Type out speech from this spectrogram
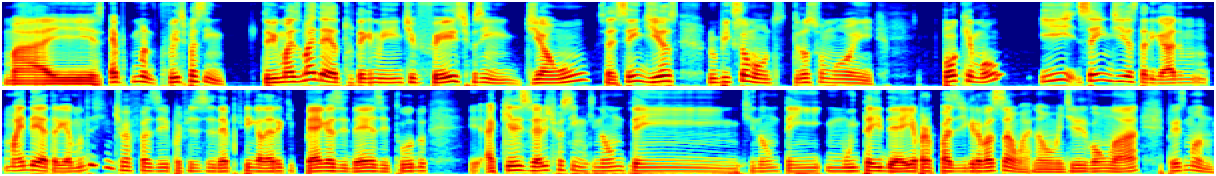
Mas. É porque, mano, foi tipo assim. Teve mais uma ideia. Tu tecnicamente fez, tipo assim, dia 1, 100 dias no Pixelmon. Tu transformou em Pokémon e 100 dias, tá ligado? Um- Uma ideia, tá ligado? Muita gente vai fazer, pode fazer essa ideia, porque tem galera que pega as ideias e tudo. Aqueles velhos, tipo assim, que não tem. Que não tem muita ideia pra fazer de gravação. Normalmente eles vão lá, pensam, mano,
